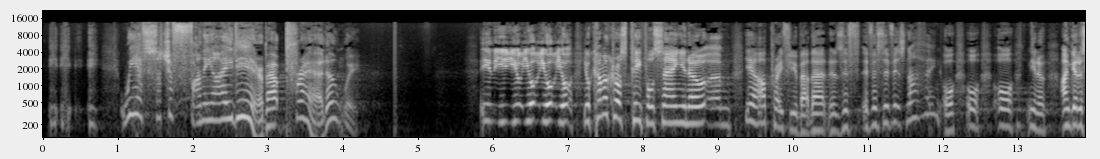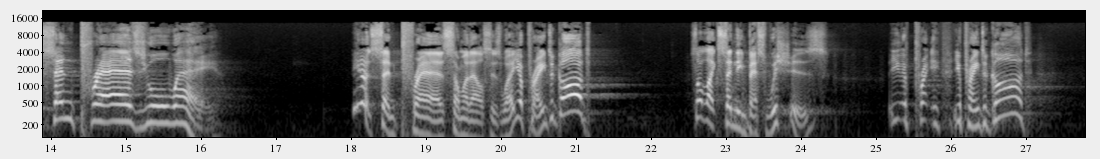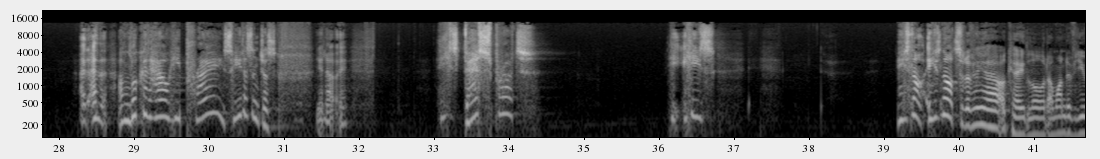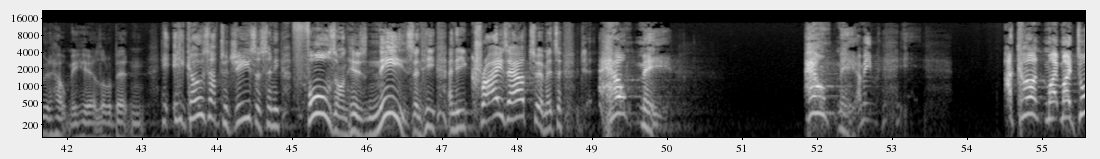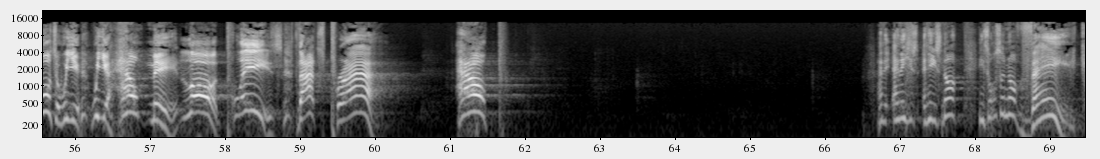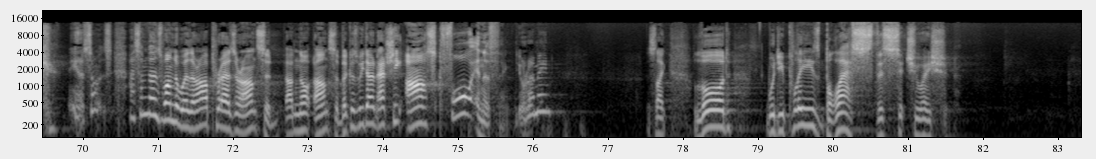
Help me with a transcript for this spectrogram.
he, he, we have such a funny idea about prayer, don't we? You, you, you, you'll come across people saying, you know, um, yeah, I'll pray for you about that as if, if, as if it's nothing. Or, or, or, you know, I'm going to send prayers your way. You don't send prayers someone else's way. You're praying to God. It's not like sending best wishes. You're, pray, you're praying to God. And, and, and look at how he prays. He doesn't just, you know, he's desperate. He, he's, He's not, he's not sort of, yeah, okay, Lord, I wonder if you would help me here a little bit. And he, he goes up to Jesus and he falls on his knees and he, and he cries out to him and says, Help me. Help me. I mean, I can't, my, my daughter, will you, will you help me? Lord, please. That's prayer. Help. And, and, he's, and he's, not, he's also not vague. You know, some, I sometimes wonder whether our prayers are answered, are not answered because we don't actually ask for anything. You know what I mean? It's like, Lord, would you please bless this situation?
